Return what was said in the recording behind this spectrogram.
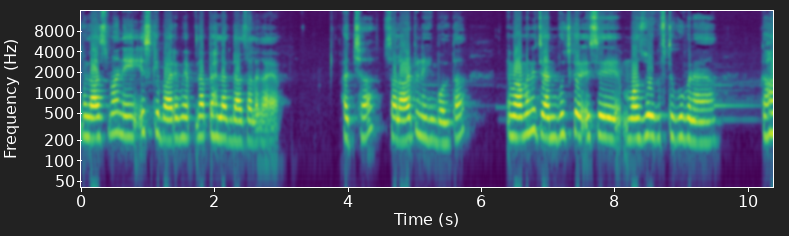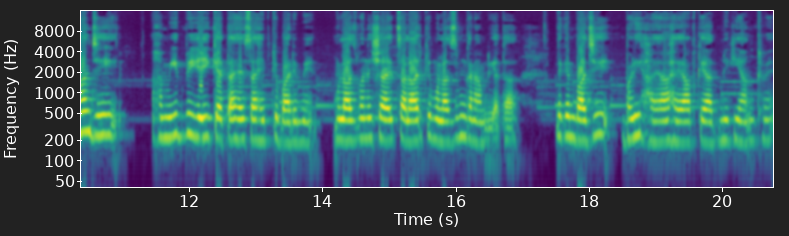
ملازمہ نے اس کے بارے میں اپنا پہلا اندازہ لگایا۔ اچھا سالار بھی نہیں بولتا؟ امامہ نے جان بوجھ کر اسے موضوع گفتگو بنایا۔ کہاں جی؟ حمید بھی یہی کہتا ہے صاحب کے بارے میں۔ ملازمہ نے شاید سالار کے ملازم کا نام لیا تھا، لیکن باجی بڑی حیا ہے آپ کے آدمی کی آنکھ میں۔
